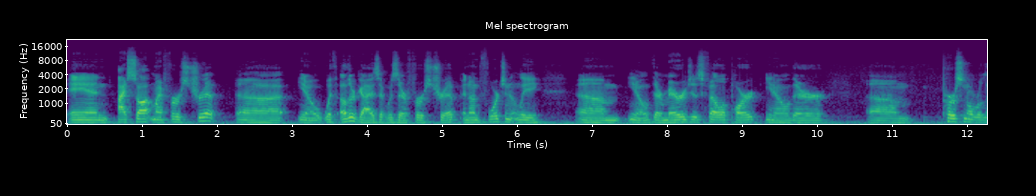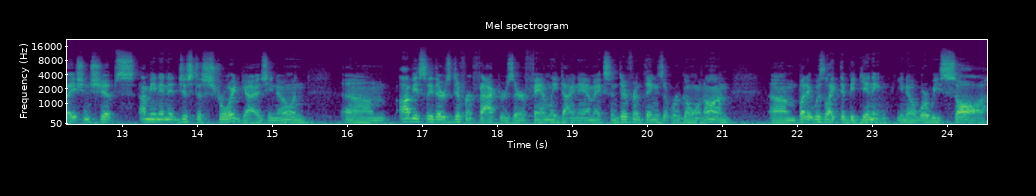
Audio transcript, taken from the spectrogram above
And I saw it my first trip, uh, you know, with other guys. It was their first trip, and unfortunately, um, you know, their marriages fell apart. You know, their um, personal relationships. I mean, and it just destroyed guys. You know, and um, obviously there's different factors there, family dynamics, and different things that were going on. Um, but it was like the beginning, you know, where we saw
